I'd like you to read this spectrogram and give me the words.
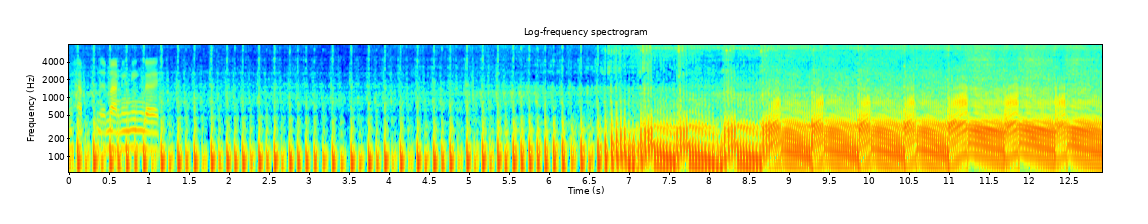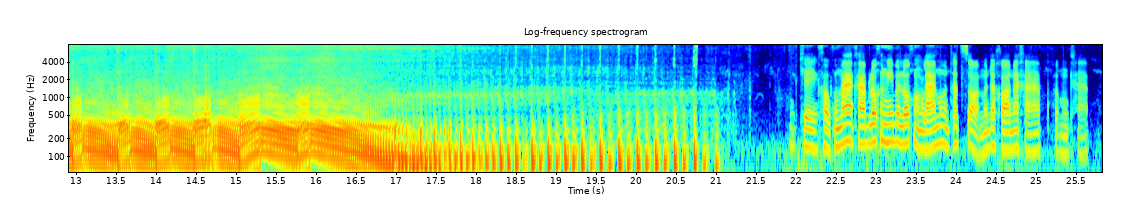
นะครับเดินมานิ่ง ๆ เลย ขอบคุณมากครับ รถคันนี้เป็นรถของร้านมูลพัดสอนมอเตอร์คอนะครับ ขอบคุณครับ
